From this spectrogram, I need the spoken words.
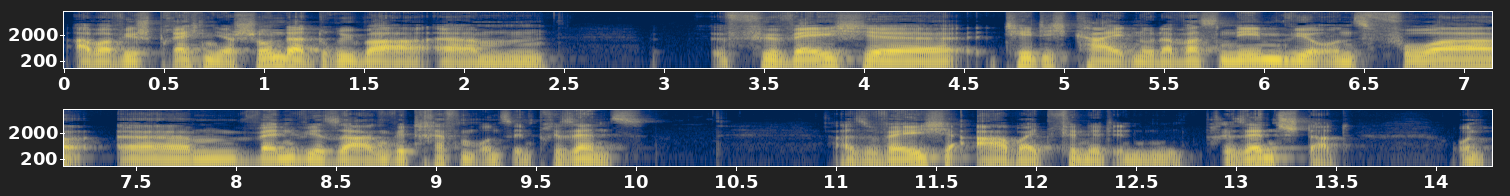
Aber wir sprechen ja schon darüber, ähm, für welche Tätigkeiten oder was nehmen wir uns vor, ähm, wenn wir sagen, wir treffen uns in Präsenz? Also welche Arbeit findet in Präsenz statt? Und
